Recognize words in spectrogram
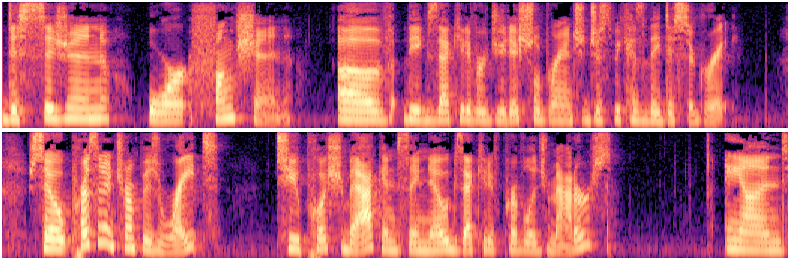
decision or function of the executive or judicial branch just because they disagree. So President Trump is right to push back and say no executive privilege matters. And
